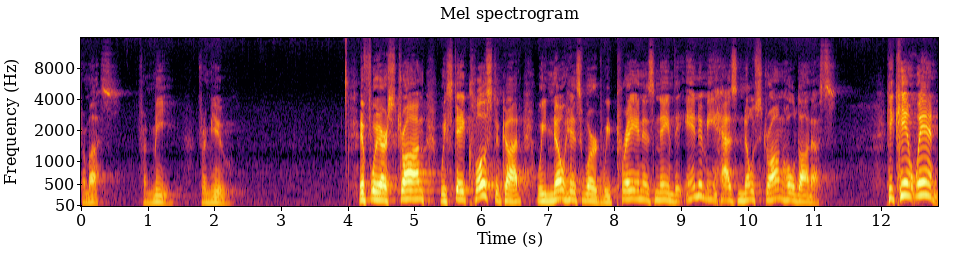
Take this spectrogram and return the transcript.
from us, from me, from you. If we are strong, we stay close to God, we know His word, we pray in His name. The enemy has no stronghold on us, he can't win.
